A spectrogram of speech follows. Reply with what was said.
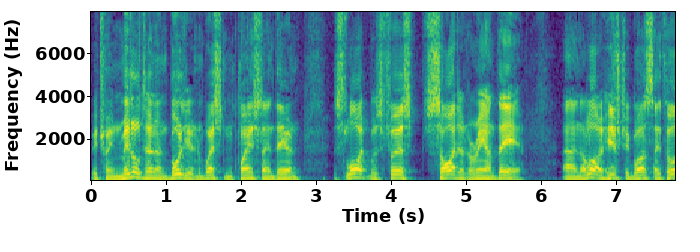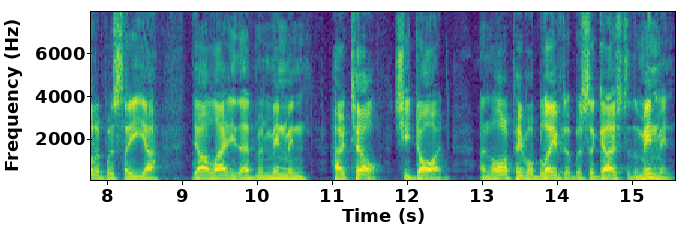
between Middleton and Boulia in Western Queensland there, and this light was first sighted around there. And a lot of history was they thought it was the uh, the old lady that had the Min Min hotel. She died, and a lot of people believed it was the ghost of the Min Min.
